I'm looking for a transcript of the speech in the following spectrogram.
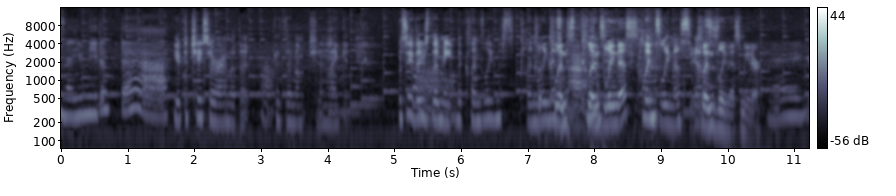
Now you need a bath. You have to chase her around with it Oh. because then um, she didn't like it. But see, there's the meat, the cleanliness, Cl- cleanliness, cleanse, Ah. cleanliness? cleanliness. Yes. Cleanliness meter. There you go.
